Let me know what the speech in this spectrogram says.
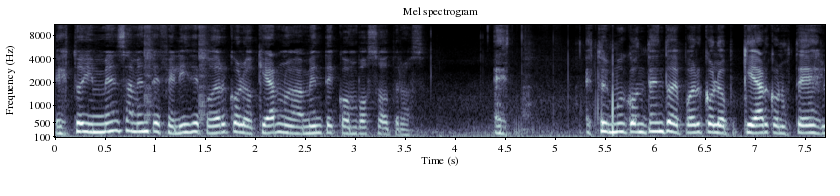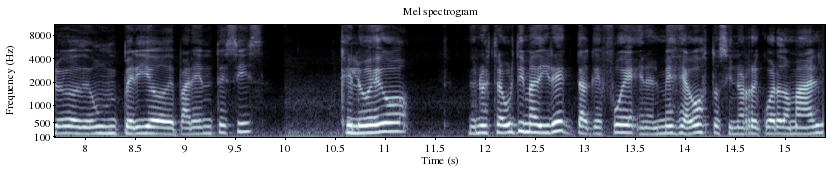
Estoy inmensamente feliz de poder coloquear nuevamente con vosotros. Estoy muy contento de poder coloquear con ustedes luego de un periodo de paréntesis, que luego de nuestra última directa, que fue en el mes de agosto, si no recuerdo mal,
